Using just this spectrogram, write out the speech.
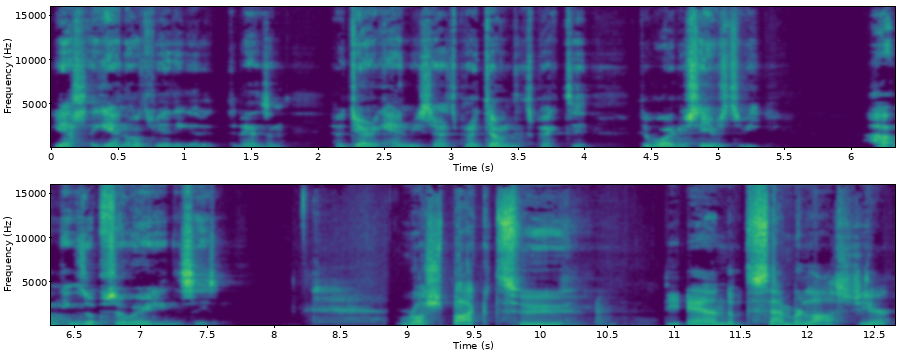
Yes. Again, ultimately, I think it depends on how Derrick Henry starts, but I don't expect the, the wide receivers to be hotting things up so early in the season. Rush back to the end of December last year,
